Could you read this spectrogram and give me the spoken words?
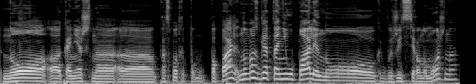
Но, а, конечно, а, просмотры попали. Ну, на мой взгляд, они упали, но как бы жить все равно можно.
